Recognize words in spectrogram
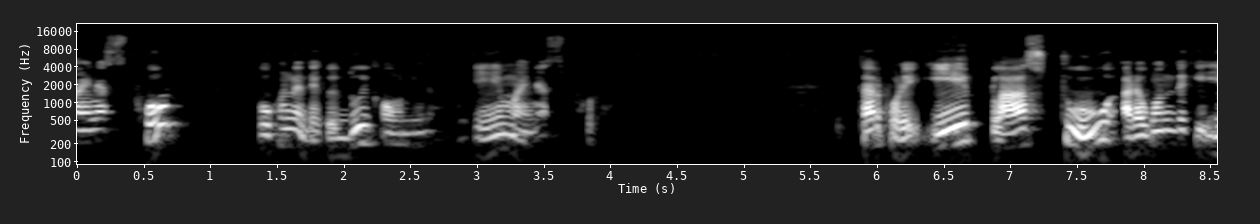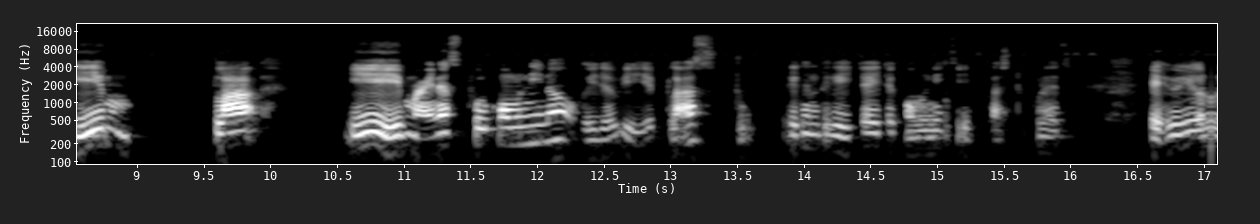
মাইনাস ফোর ওখানে দেখো দুই কমন নিয়ে নাও এ মাইনাস ফোর তারপরে এ প্লাস টু আর ওখান থেকে A plus A minus four common নিয়ে নাও, হয়ে যাবে এ প্লাস টু এখান থেকে এটা এটা কমন নিয়েছি এ প্লাস টু করে আছে। এ হয়ে গেল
